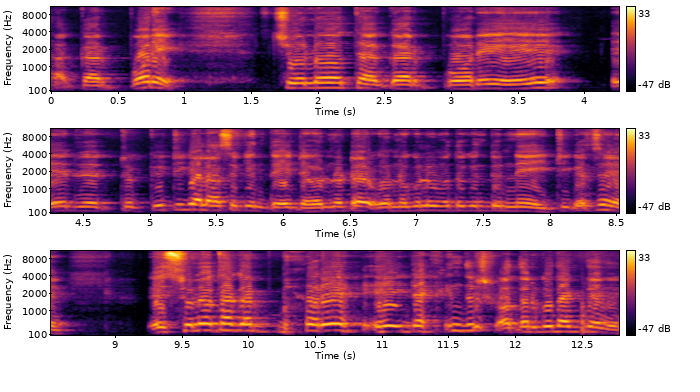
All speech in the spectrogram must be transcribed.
থাকার পরে স্লো থাকার পরে এর একটু ক্রিটিক্যাল আছে কিন্তু এটা অন্যটা, অন্যগুলোর মতো কিন্তু নেই, ঠিক আছে? এই স্লো থাকার পরে এইটা কিন্তু সতর্ক থাকতে হবে,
